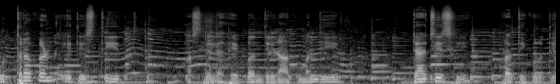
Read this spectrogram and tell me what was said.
उत्तराखंड येथे स्थित असलेलं हे बद्रीनाथ मंदिर त्याचीच ही प्रतिकृती.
